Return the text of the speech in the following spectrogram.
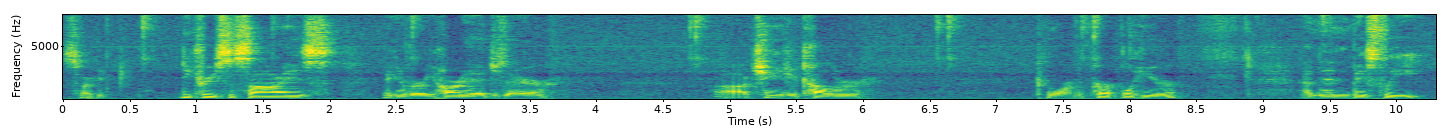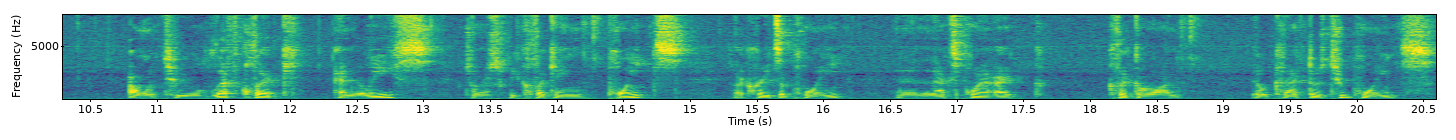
So I could decrease the size, make a very hard edge there. Uh, change the color to more of a purple here. And then basically I want to left click and release. So I'm just be clicking points. So that creates a point. And then the next point I click on, it'll connect those two points.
